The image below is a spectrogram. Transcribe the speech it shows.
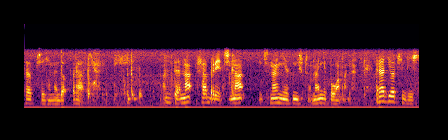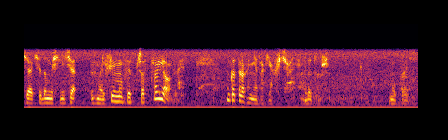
Teraz przejdziemy do radia. Antena fabryczna, niezniszczona, niepołamana. Radio oczywiście, jak się domyślicie, z moich filmów jest przestrojone. Tylko trochę nie tak jak chciałem, ale cóż. Mógł powiedzieć.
